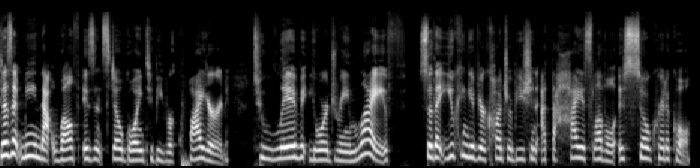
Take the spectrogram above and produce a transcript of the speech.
doesn't mean that wealth isn't still going to be required to live your dream life so that you can give your contribution at the highest level is so critical.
